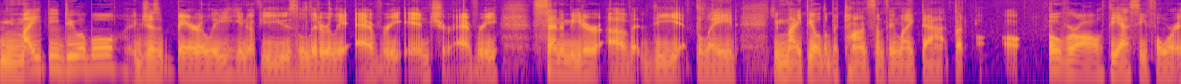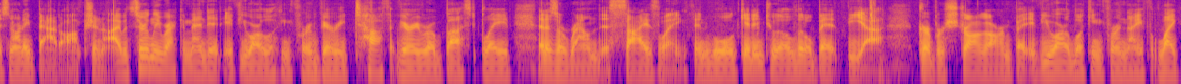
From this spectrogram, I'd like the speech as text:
might be doable, just barely, you know, if you use literally every inch or every centimeter of the blade, you might be able to baton something like that, but overall, the ESEE-4 is not a bad option. I would certainly recommend it if you are looking for a very tough, very robust blade that is around this size length. And we'll get into a little bit the uh, Gerber Strong Arm, but if you are looking for a knife like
